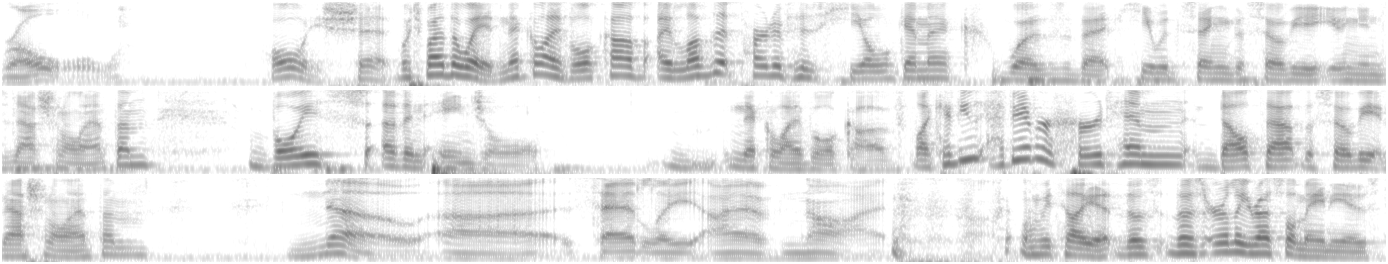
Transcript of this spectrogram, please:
role. Holy shit! Which, by the way, Nikolai Volkov, I love that part of his heel gimmick was that he would sing the Soviet Union's national anthem, voice of an angel. Nikolai Volkov. Like, have you have you ever heard him belt out the Soviet national anthem? No, uh, sadly, I have not. Let me tell you, those those early WrestleManias,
